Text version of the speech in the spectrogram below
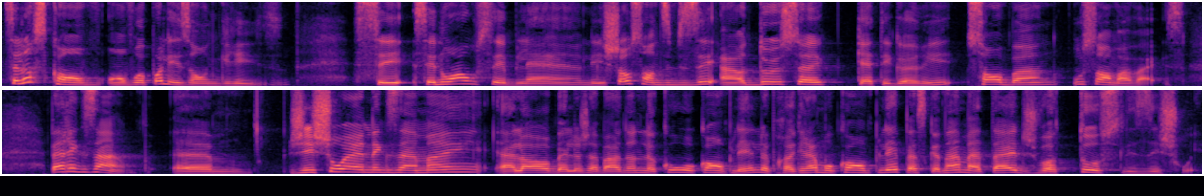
C'est lorsqu'on ne voit pas les zones grises. C'est noir ou c'est blanc. Les choses sont divisées en deux seules catégories, sont bonnes ou sont mauvaises. Par exemple, euh, j'ai à un examen, alors ben là, j'abandonne le cours au complet, le programme au complet, parce que dans ma tête, je vais tous les échouer.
